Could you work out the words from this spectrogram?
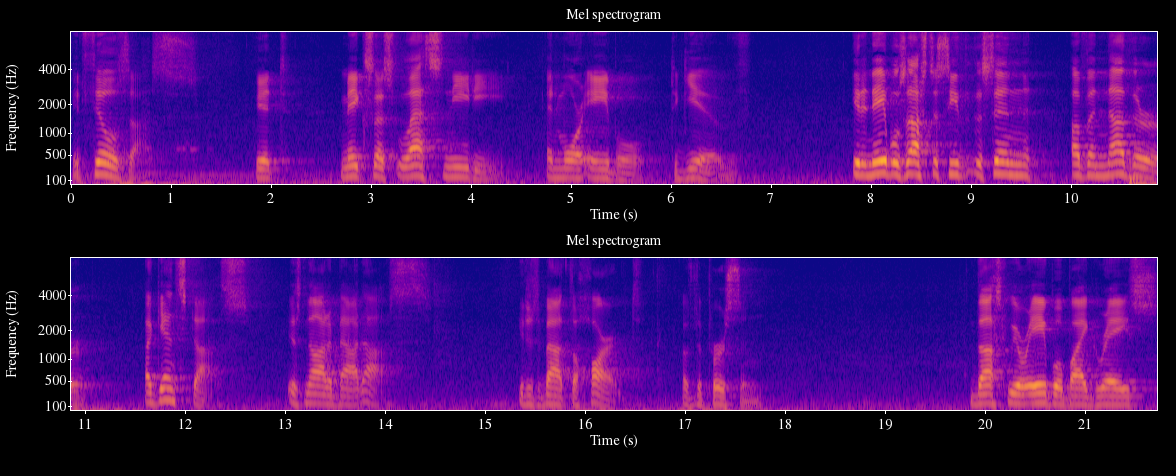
It fills us. It makes us less needy and more able to give. It enables us to see that the sin of another against us is not about us, it is about the heart of the person. Thus, we are able by grace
